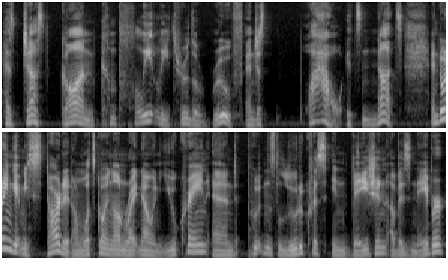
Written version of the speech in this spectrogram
has just gone completely through the roof and just wow, it's nuts. And don't even get me started on what's going on right now in Ukraine and Putin's ludicrous invasion of his neighbor.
